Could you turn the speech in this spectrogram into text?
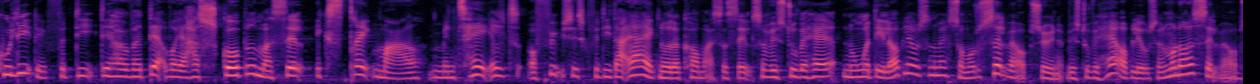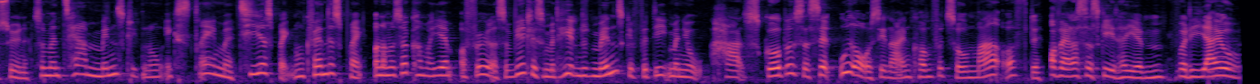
kunne lide det, fordi det har jo været der, hvor jeg har skubbet mig selv ekstremt meget mentalt og fysisk, fordi der er ikke noget, der kommer af sig selv. Så hvis du vil have nogle at dele oplevelserne med, så må du selv være opsøgende. Hvis du vil have oplevelserne, må du også selv være opsøgende. Så man tager menneskeligt nogle ekstreme tierspring, nogle kvantespring. Og når man så kommer hjem og føler sig virkelig som et helt nyt menneske, fordi man jo har skubbet sig selv ud over sin egen comfort zone meget ofte. Og hvad er der så sket herhjemme? Fordi jeg er jo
